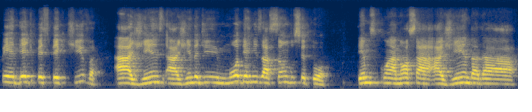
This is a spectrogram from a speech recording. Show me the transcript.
perder de perspectiva a agenda de modernização do setor. Temos com a nossa agenda da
